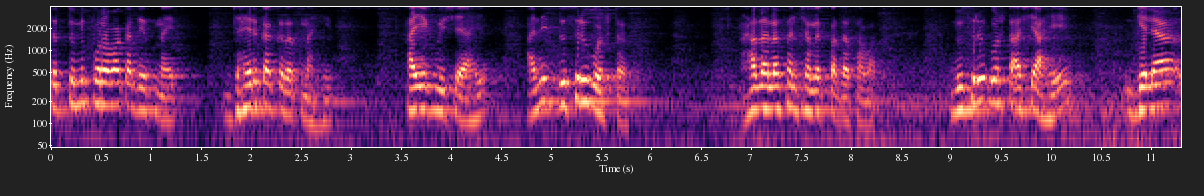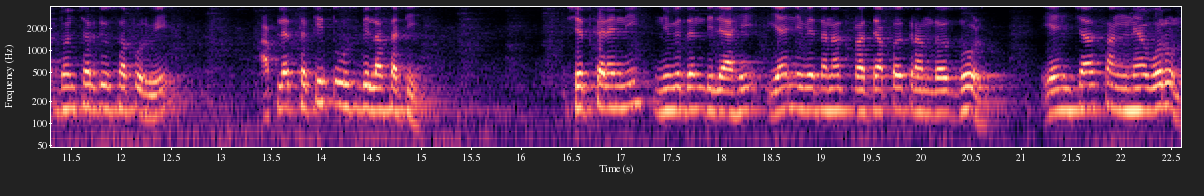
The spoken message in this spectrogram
तर तुम्ही पुरावा का देत नाहीत? जाहीर का करत नाहीत? हा एक विषय आहे. आणि दुसरी गोष्ट हा झाला संचालक पदाचा वाद. दुसरी गोष्ट अशी आहे गेल्या दोन चार दिवसापूर्वी आपल्या थकीत ऊस बिलासाठी शेतकऱ्यांनी निवेदन दिले आहे. या निवेदनात प्राध्यापक रामदास झोळ यांच्या सांगण्यावरून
